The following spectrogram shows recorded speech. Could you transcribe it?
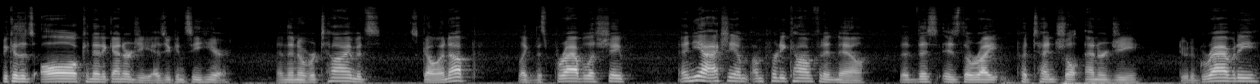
because it's all kinetic energy, as you can see here. And then over time it's, it's going up, like this parabola shape. And yeah, actually I'm, I'm pretty confident now that this is the right potential energy due to gravity.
